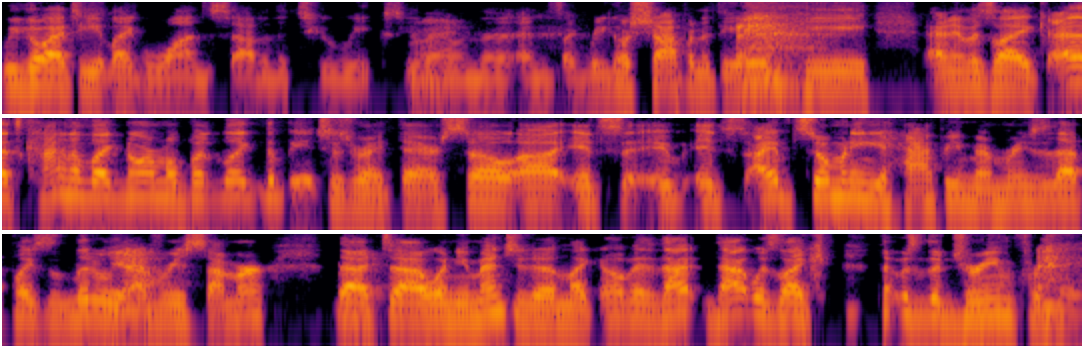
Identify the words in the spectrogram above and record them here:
we go out to eat like once out of the two weeks, you Right. know, and the and it's like we go shopping at the A and P, and it was like uh, it's kind of like normal, but like the beach is right there, so uh, it's it, it's I have so many happy memories of that place. Literally Yeah. every summer that uh, when you mentioned it, I'm like, oh, but that that was like that was the dream for me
